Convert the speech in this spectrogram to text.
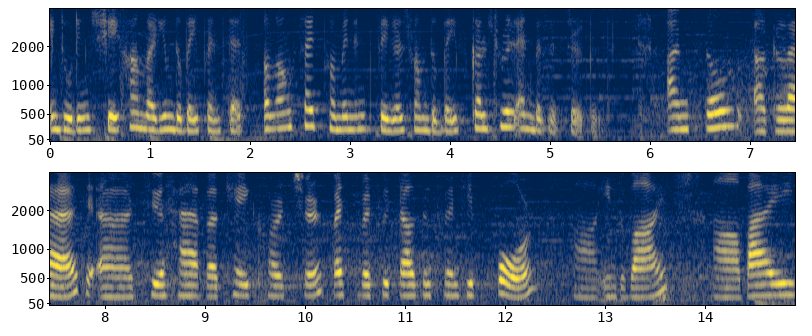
including Sheikha Mariam Dubai Princess, alongside prominent figures from Dubai's cultural and business circles. I'm so uh, glad uh, to have a K Culture Festival 2024 uh, in Dubai uh, by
